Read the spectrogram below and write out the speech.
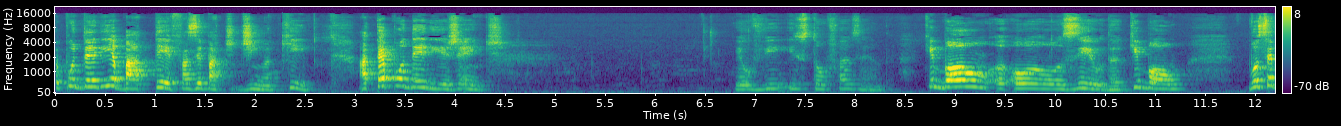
Eu poderia bater, fazer batidinho aqui? Até poderia, gente. Eu vi e estou fazendo. Que bom, ô, ô, Zilda, que bom. Você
